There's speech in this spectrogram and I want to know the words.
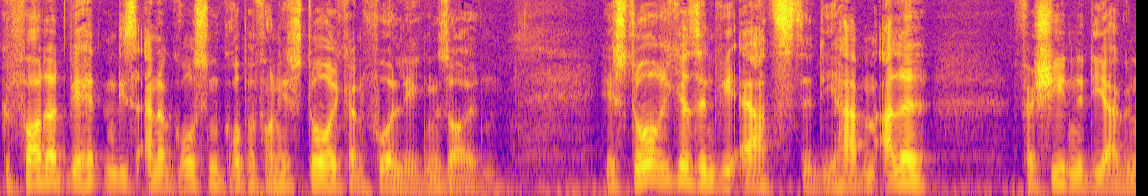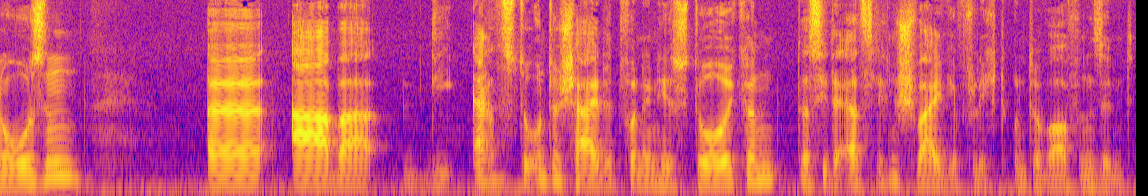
gefordert, wir hätten dies einer großen Gruppe von Historikern vorlegen sollen. Historiker sind wie Ärzte, die haben alle verschiedene Diagnosen, äh, aber die Ärzte unterscheidet von den Historikern, dass sie der ärztlichen Schweigepflicht unterworfen sind.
